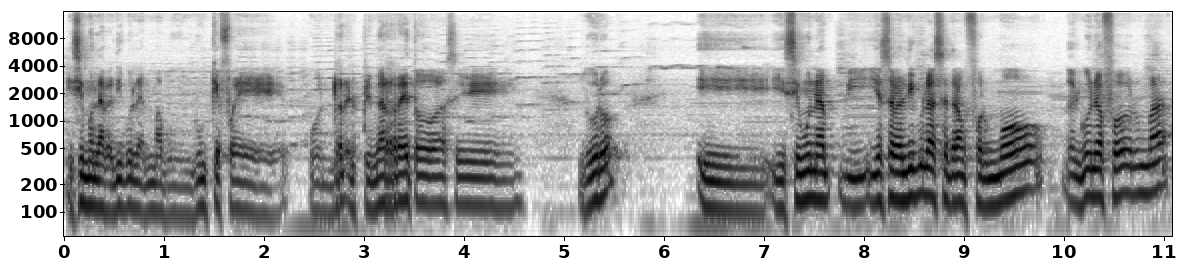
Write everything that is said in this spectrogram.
Hicimos la película en Mapudungun, que fue el primer reto así duro. Y, hicimos una, y esa película se transformó de alguna forma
